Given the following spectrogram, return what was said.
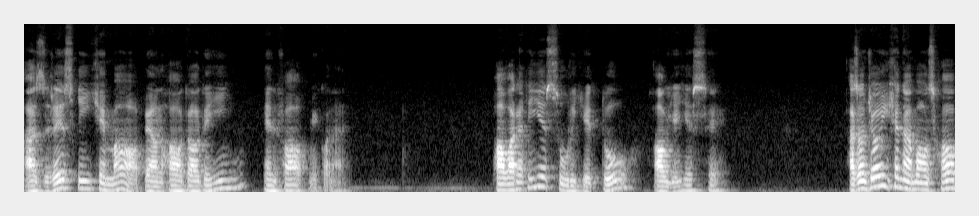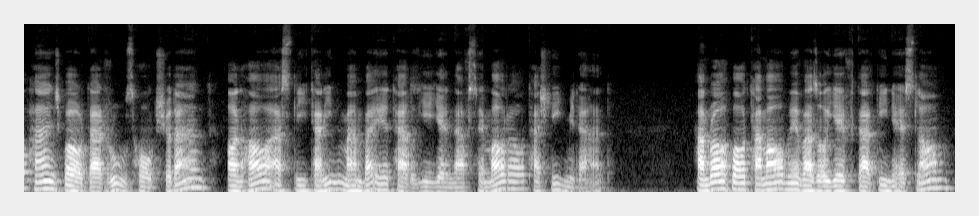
از رزقی که ما به آنها داده ایم انفاق می کنند. پاورقی سوره دو آیه سه از آنجایی که نمازها پنج بار در روز حکم شدند آنها اصلی ترین منبع تغذیه نفس ما را تشکیل می دهند. همراه با تمام وظایف در دین اسلام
